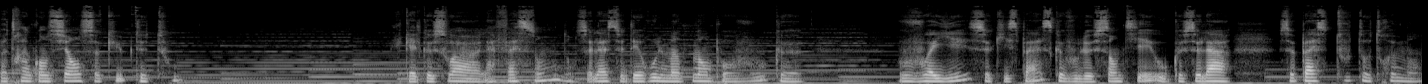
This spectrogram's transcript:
Votre inconscient s'occupe de tout. Et quelle que soit la façon dont cela se déroule maintenant pour vous, que vous voyez ce qui se passe, que vous le sentiez ou que cela se passe tout autrement,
